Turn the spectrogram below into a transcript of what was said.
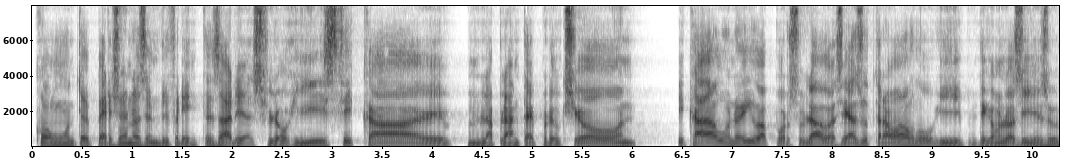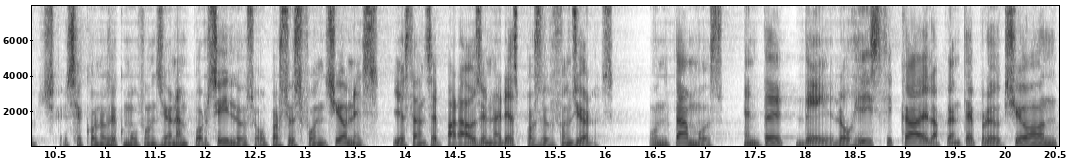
conjunto de personas en diferentes áreas, logística, eh, la planta de producción, y cada uno iba por su lado, hacía su trabajo y, digámoslo así, eso se conoce como funcionan por silos o por sus funciones y están separados en áreas por sus funciones. Juntamos gente de logística, de la planta de producción,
